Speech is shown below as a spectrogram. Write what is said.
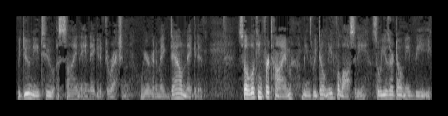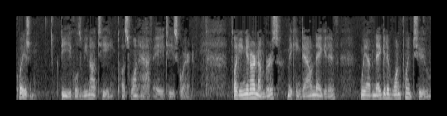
we do need to assign a negative direction. We are going to make down negative. So looking for time means we don't need velocity, so we use our don't need v equation. d equals v naught t plus 1 half a t squared. Plugging in our numbers, making down negative, we have negative 1.2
